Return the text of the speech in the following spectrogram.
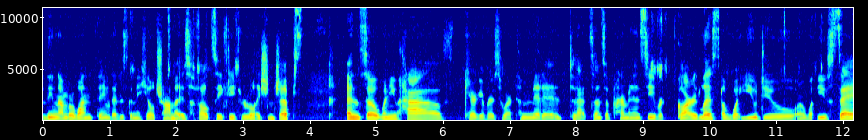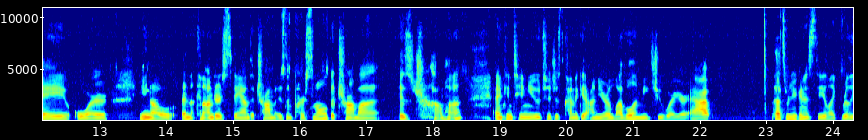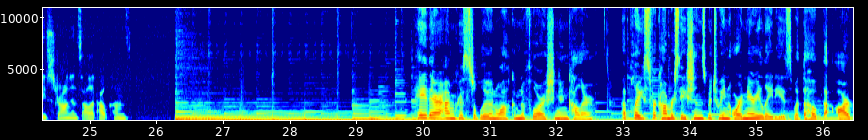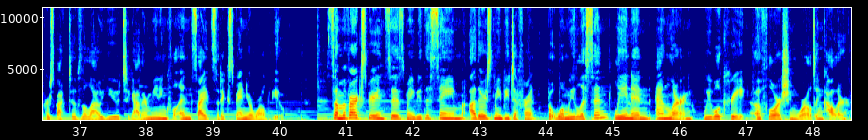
the number one thing that is going to heal trauma is felt safety through relationships. And so when you have caregivers who are committed to that sense of permanency regardless of what you do or what you say or you know and can understand that trauma isn't personal the trauma is trauma and continue to just kind of get on your level and meet you where you're at that's when you're going to see like really strong and solid outcomes Hey there, I'm Crystal Blue, and welcome to Flourishing in Color, a place for conversations between ordinary ladies with the hope that our perspectives allow you to gather meaningful insights that expand your worldview. Some of our experiences may be the same, others may be different, but when we listen, lean in, and learn, we will create a flourishing world in color.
